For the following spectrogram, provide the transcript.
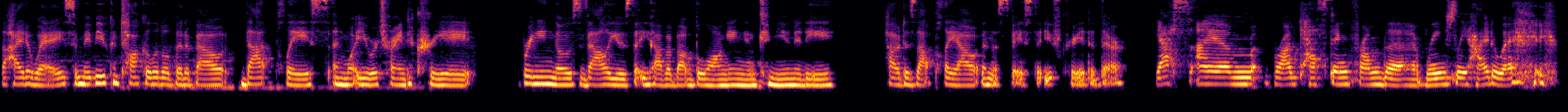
the hideaway. So maybe you can talk a little bit about that place and what you were trying to create, bringing those values that you have about belonging and community. How does that play out in the space that you've created there? Yes, I am broadcasting from the Rangeley Hideaway.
